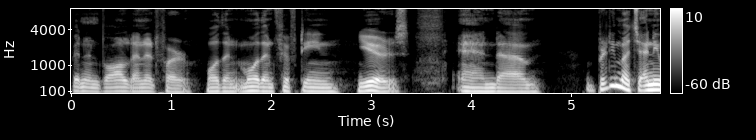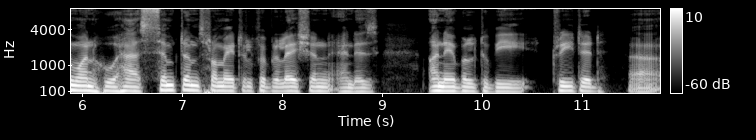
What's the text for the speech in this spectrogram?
been involved in it for more than more than 15 years, and um, pretty much anyone who has symptoms from atrial fibrillation and is unable to be treated uh,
